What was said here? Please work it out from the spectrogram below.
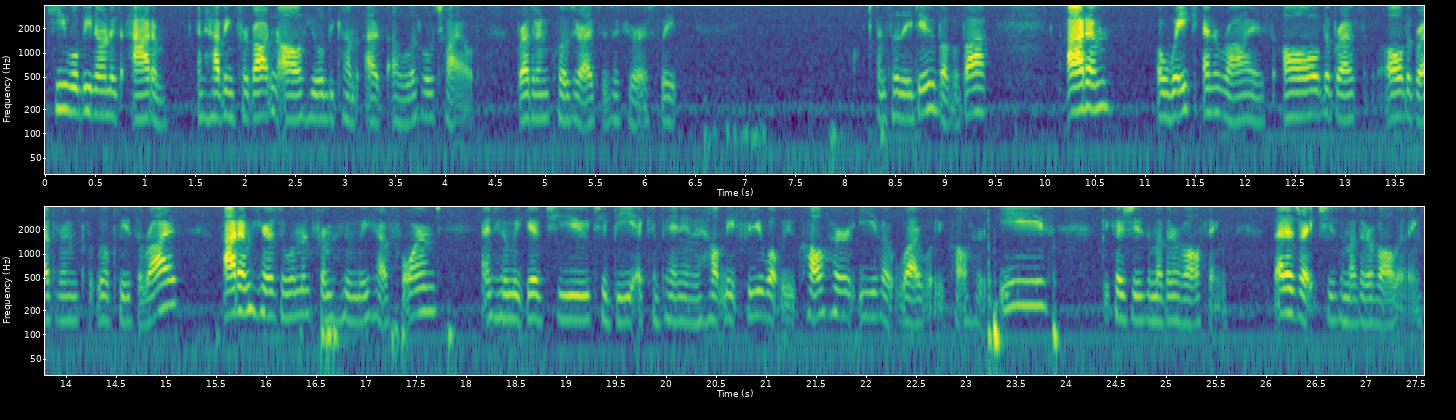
he will be known as Adam, and having forgotten all, he will become as a little child. Brethren, close your eyes as if you are asleep. And so they do, blah blah blah. Adam, awake and arise. All the breath, all the brethren will please arise. Adam, here's a woman from whom we have formed and whom we give to you to be a companion and helpmeet for you. What will you call her? Eve. Why will you call her Eve? Because she is the mother of all things. That is right. She's the mother of all living.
